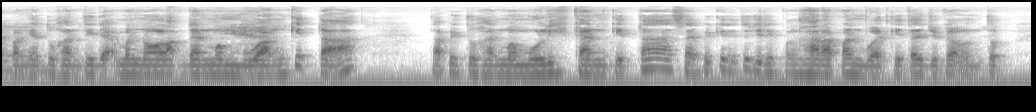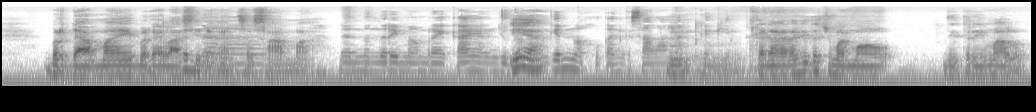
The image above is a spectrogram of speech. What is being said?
hadapannya Tuhan tidak menolak dan membuang kita tapi Tuhan memulihkan kita saya pikir itu jadi pengharapan buat kita juga untuk berdamai berelasi Benar. dengan sesama dan menerima mereka yang juga Iya. mungkin melakukan kesalahan ke Mm-mm. kita kadang-kadang kita cuma mau diterima loh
